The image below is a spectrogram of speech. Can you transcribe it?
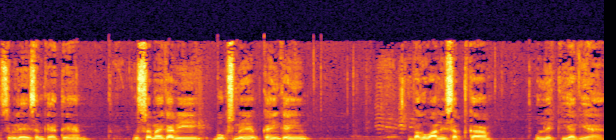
सिविलाइजेशन कहते हैं। उस समय का भी बुक्स में कहीं कहीं भगवानी शब्द का उल्लेख किया गया है।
